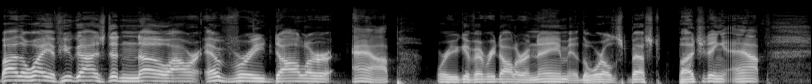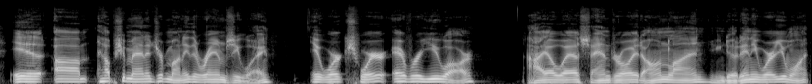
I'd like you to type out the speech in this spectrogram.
By the way, if you guys didn't know, our Every Dollar app, where you give every dollar a name, the world's best budgeting app, it um, helps you manage your money the Ramsey way. It works wherever you are iOS, Android, online. You can do it anywhere you want.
